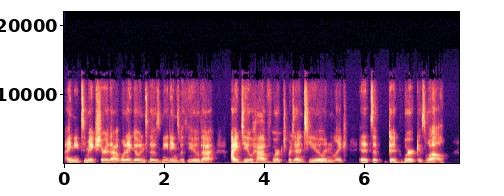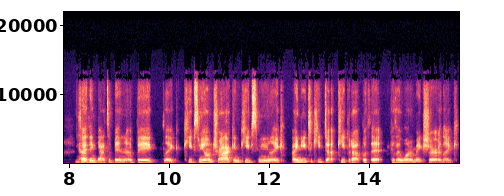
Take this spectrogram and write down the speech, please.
i need to make sure that when i go into those meetings with you that i do have work to present to you and like and it's a good work as well. Yeah. so i think that's been a big like keeps me on track and keeps me like i need to keep keep it up with it because i want to make sure like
